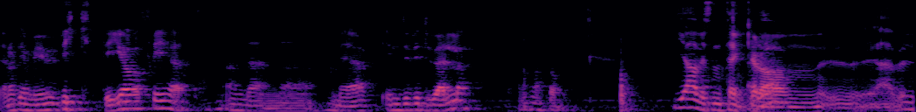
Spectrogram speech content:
det er nok en mye viktigere frihet enn den uh, mer individuelle som vi snakker om. Ja, hvis en tenker da om er vel,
